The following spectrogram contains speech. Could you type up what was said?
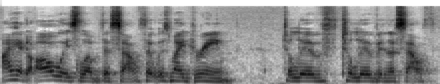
I had always loved the South. It was my dream to live to live in the South.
